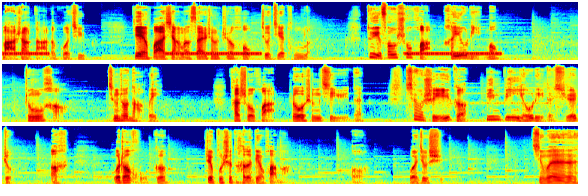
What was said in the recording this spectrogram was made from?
马上打了过去。电话响了三声之后就接通了，对方说话很有礼貌：“中午好，请找哪位？”他说话柔声细语的，像是一个彬彬有礼的学者。啊，我找虎哥。这不是他的电话吗？哦，我就是。请问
